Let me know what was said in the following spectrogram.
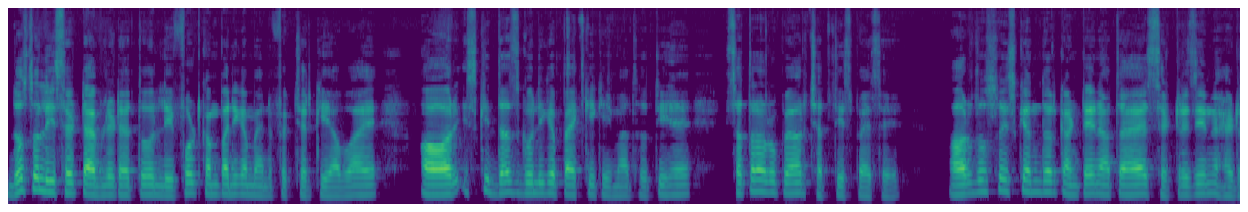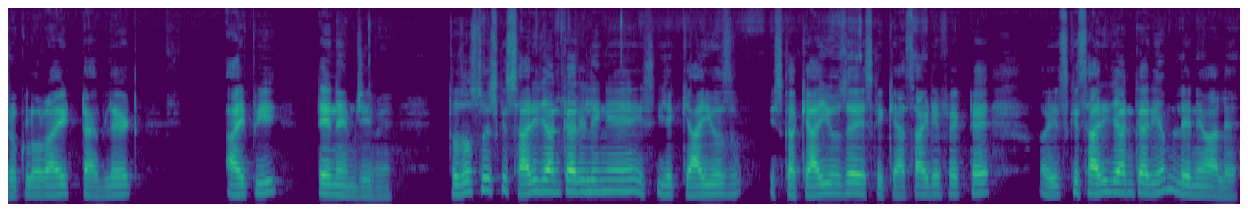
दोस्तों, लीसेट टैबलेट है तो लीफोर्ट कंपनी का मैन्युफैक्चर किया हुआ है और इसकी 10 गोली के पैक की कीमत होती है सत्रह रुपये और छत्तीस पैसे। और दोस्तों, इसके अंदर कंटेन आता है cetirizine, hydrochloride tablet I P ten M में। तो दोस्तों, इसकी सारी जानकारी लेंगे ये क्या यूज़, इसका क्या यूज़ है, इसके क्या साइड इफ़ेक्ट है इसकी सारी जानकारी हम लेने वाले हैं।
